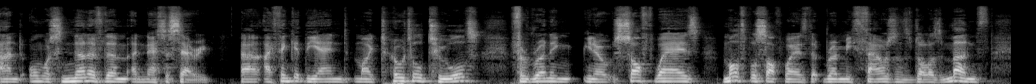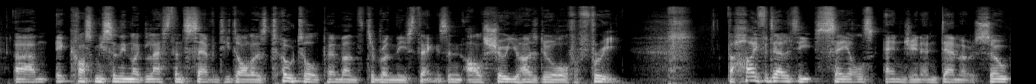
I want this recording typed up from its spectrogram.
and almost none of them are necessary. Uh, I think at the end, my total tools for running, you know, softwares, multiple softwares that run me thousands of dollars a month, um, it cost me something like less than $70 total per month to run these things. And I'll show you how to do all for free the high fidelity sales engine and demos. So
